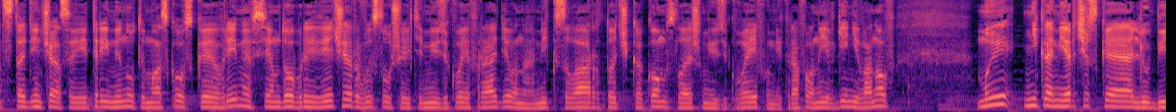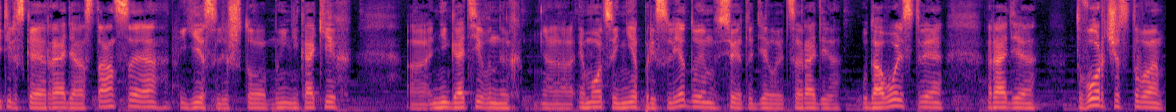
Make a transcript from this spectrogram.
21 час и 3 минуты московское время. Всем добрый вечер. Вы слушаете Music Wave Radio на mixlr.com slash musicwave. У микрофона Евгений Иванов. Мы некоммерческая, любительская радиостанция. Если что, мы никаких э, негативных э, эмоций не преследуем. Все это делается ради удовольствия, ради творчества.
